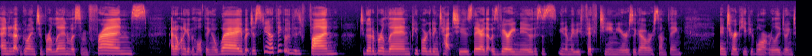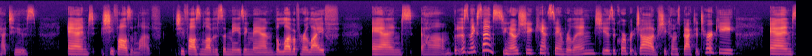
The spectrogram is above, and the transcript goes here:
ended up going to Berlin with some friends. I don't want to give the whole thing away, but just, you know, I think it would be fun to go to Berlin. People are getting tattoos there. That was very new. This is, you know, maybe 15 years ago or something in Turkey, people weren't really doing tattoos. And she falls in love. She falls in love with this amazing man, the love of her life. And, um, but it doesn't make sense. You know, she can't stay in Berlin. She has a corporate job. She comes back to Turkey. And,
